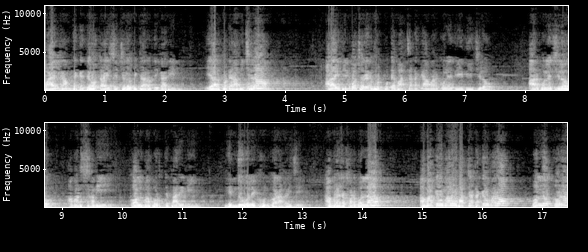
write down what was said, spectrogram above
পায়েলগাম থেকে দেহটা এসেছিল বিটার অধিকারী, এয়ারপোর্টে আমি ছিলাম। আড়াই তিন বছরের ফুটফুটে বাচ্চাটাকে আমার কোলে দিয়ে দিয়েছিল। আর বলেছিল, আমার স্বামী কলমা পড়তে পারেনি, হিন্দু বলে খুন করা হয়েছে। আমরা যখন বললাম, আমাকেও মারো, বাচ্চাটাকেও মারো। বলল, তোরা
